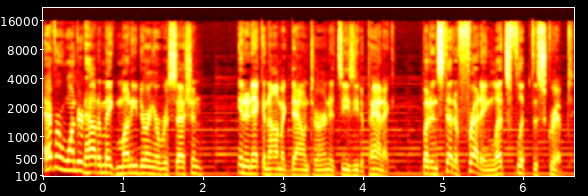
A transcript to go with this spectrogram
Ever wondered how to make money during a recession? In an economic downturn, it's easy to panic. But instead of fretting, let's flip the script.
